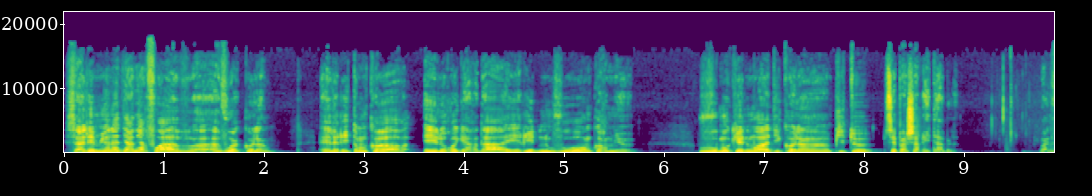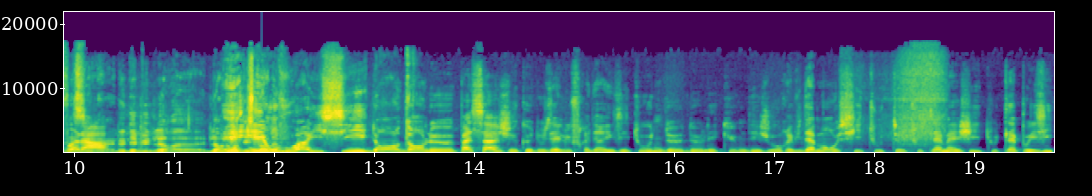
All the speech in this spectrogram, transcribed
Ça allait mieux la dernière fois, avoua Colin. Elle rit encore, et le regarda, et rit de nouveau, encore mieux. Vous vous moquez de moi, dit Colin piteux. C'est pas charitable. Voilà, Le, début de leur, euh, grande histoire. Et on voit ici, dans, dans, le passage que nous a lu Frédéric Zitoun, de, l'écume des jours, évidemment aussi toute, toute la magie, toute la poésie.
